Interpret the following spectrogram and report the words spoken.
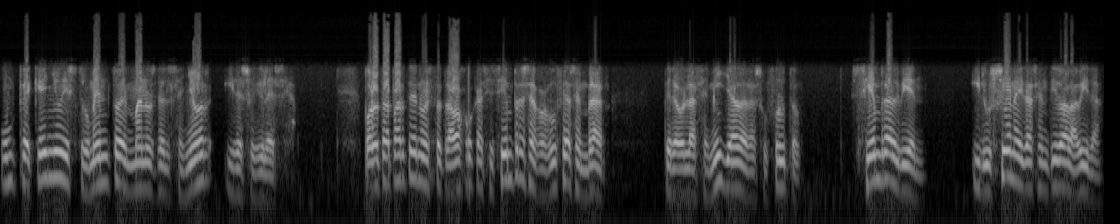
un pequeño instrumento en manos del Señor y de su Iglesia. Por otra parte, nuestro trabajo casi siempre se reduce a sembrar, pero la semilla dará su fruto. Siembra el bien, ilusiona y da sentido a la vida,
